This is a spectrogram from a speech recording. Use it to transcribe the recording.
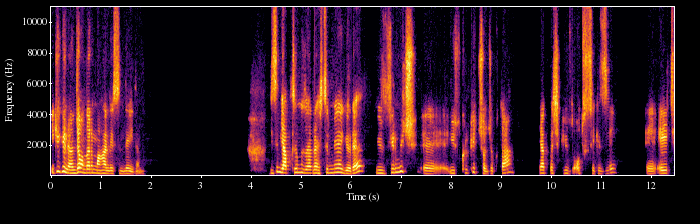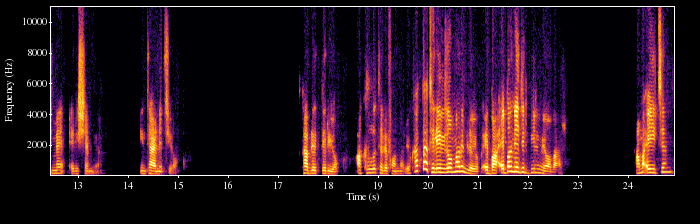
İki gün önce onların mahallesindeydim. Bizim yaptığımız araştırmaya göre 123, e, 143 çocuktan yaklaşık %38'i e, eğitime erişemiyor. İnterneti yok. Tabletleri yok. Akıllı telefonları yok. Hatta televizyonları bile yok. EBA, EBA nedir bilmiyorlar. Ama eğitim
